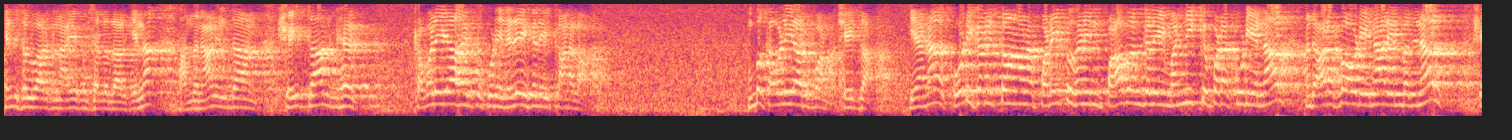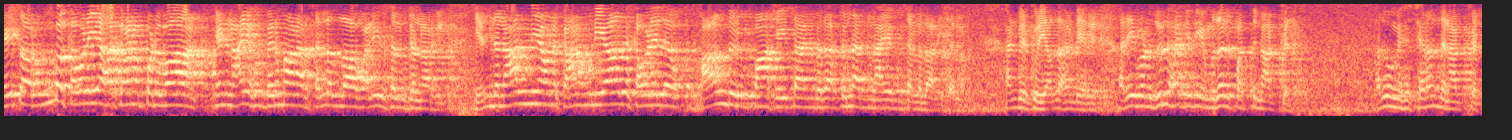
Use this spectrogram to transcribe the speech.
என்று சொல்வார்கள் நாயகம் செல்லதார்கள் அந்த நாளில் தான் ஷைத்தான் மிக கவலையாக இருக்கக்கூடிய நிலைகளை காணலாம். ரொம்ப கவலையாக இருப்பான் ஷைத்தான். ஏன்னா கோடிக்கணக்கான படைப்புகளின் பாவங்களை மன்னிக்கப்படக்கூடிய நாள் அந்த அரபாவுடைய நாள் என்பதனால் ஷைத்தான் ரொம்ப கவலையாக காணப்படுவான் என்று நாயகம் பெருமானார் செல்லல்லா அலைஹி செல்லும் சொன்னார்கள். எந்த நாள்லையும் அவனை காண முடியாத கவலையில் ஆழ்ந்து இருப்பான் என்பதாக சொன்னார்கள் நாயகம் செல்லதா அலைஹி செல்லம் அன்பிற்குரிய அல்லாஹ் அதே போல துல்ஹாஜுடைய முதல் பத்து நாட்கள். அதுவும் மிக சிறந்த நாட்கள்.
